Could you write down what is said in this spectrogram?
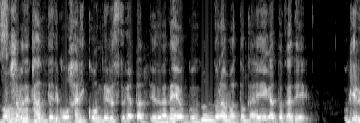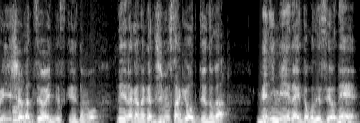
どうしてもね、探偵でこう張り込んでる姿っていうのがね、よくドラマとか映画とかで受ける印象が強いんですけれども、ね、なかなか事務作業っていうのが目に見えないとこですよね。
